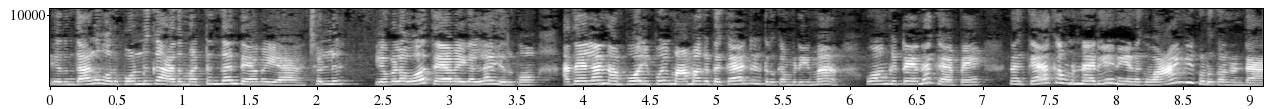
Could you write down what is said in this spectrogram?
இருந்தாலும் ஒரு பொண்ணுக்கு அது மட்டும்தான் தேவையா? சொல்லு. எவ்வளவோ தேவைகள்லாம் இருக்கும். அதையெல்லாம் நான் போய் போய் மாமா கிட்ட கேட்டுட்டு இருக்க முடியுமா? உங்ககிட்ட என்ன கேட்பேன். நான் கேட்க முன்னாடியே நீ எனக்கு வாங்கி கொடுக்கணும்டா.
